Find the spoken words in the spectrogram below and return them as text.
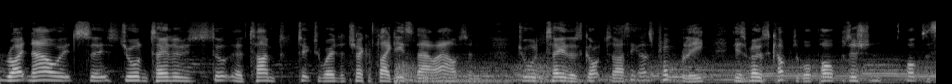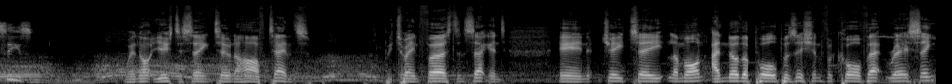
right now it's it's Jordan Taylor who's still uh, time ticked away. The checker flag is now out, and Jordan Taylor's got. To, I think that's probably his most comfortable pole position of the season. We're not used to seeing two and a half tenths between first and second in GT Le Mans. Another pole position for Corvette Racing.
